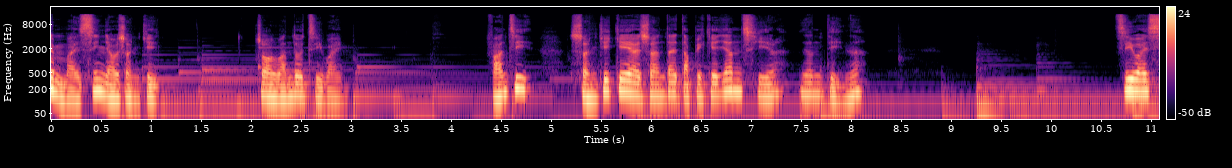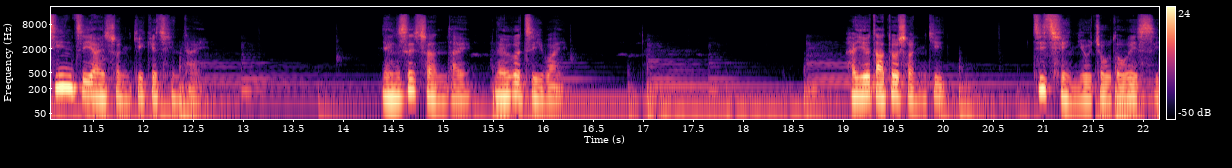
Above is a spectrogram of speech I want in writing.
即系唔系先有纯洁再揾到智慧，反之纯洁既系上帝特别嘅恩赐啦、恩典啦。智慧先至系纯洁嘅前提。认识上帝你一个智慧系要达到纯洁之前要做到嘅事，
